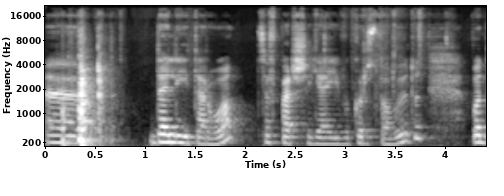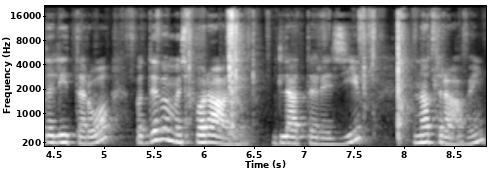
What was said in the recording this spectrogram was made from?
Е, Далі Таро. Це вперше я її використовую тут. По Далі Таро подивимось пораду для Терезів на травень.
